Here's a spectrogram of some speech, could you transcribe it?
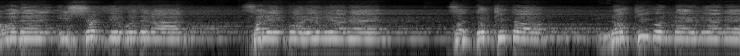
আমাদের ঈশ্বরদী উপজেলার সলিমপুর ইউনিয়নে দুঃখিত লক্ষ্মীকুণ্ডা ইউনিয়নে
